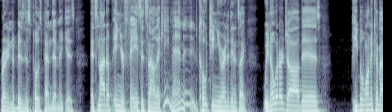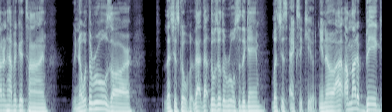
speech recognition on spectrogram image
running the business post pandemic is. It's not up in your face. It's not like, hey man, coaching you or anything. It's like we know what our job is. People want to come out and have a good time. We know what the rules are. Let's just go. That, that those are the rules of the game. Let's just execute. You know, I, I'm not a big.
